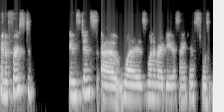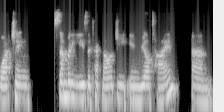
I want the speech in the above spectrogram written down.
kind of first instance uh, was one of our data scientists was watching somebody use the technology in real time. Um,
